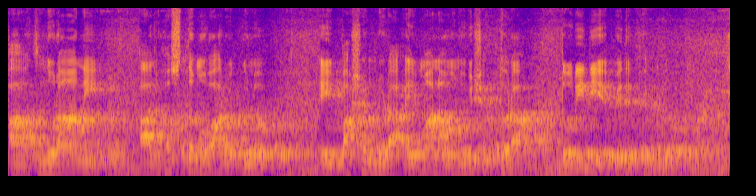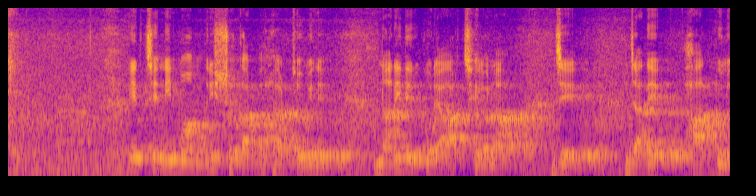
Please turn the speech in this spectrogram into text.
আজ নুরানি, আজ হস্ত মোবারকগুলো, এই পাষণ্ডরা, এই মালাউন অভিশপ্তরা দড়ি দিয়ে বেঁধে ফেলল। এর চেয়ে নির্মম দৃশ্য কারবালার জমিনে নারীদের উপরে আর ছিল না, যে যাদের হাতগুলো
